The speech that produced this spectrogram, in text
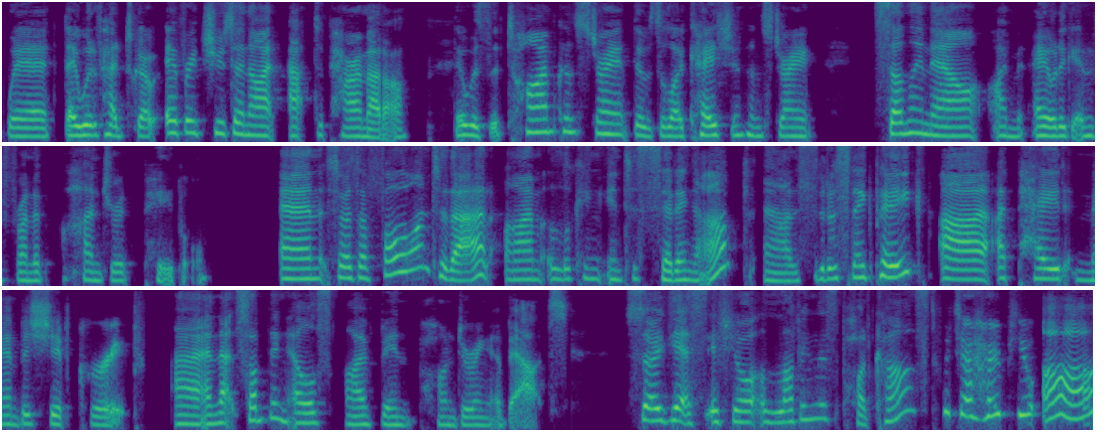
where they would have had to go every Tuesday night out to Parramatta there was the time constraint, there was the location constraint. Suddenly now I'm able to get in front of 100 people. And so, as a follow on to that, I'm looking into setting up, uh, this is a bit of a sneak peek, uh, a paid membership group. Uh, and that's something else I've been pondering about. So, yes, if you're loving this podcast, which I hope you are,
